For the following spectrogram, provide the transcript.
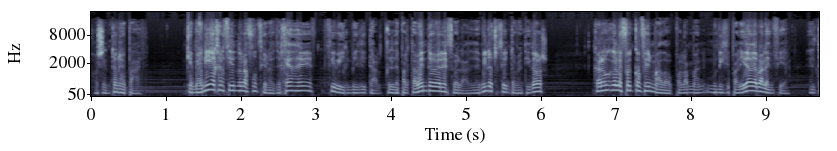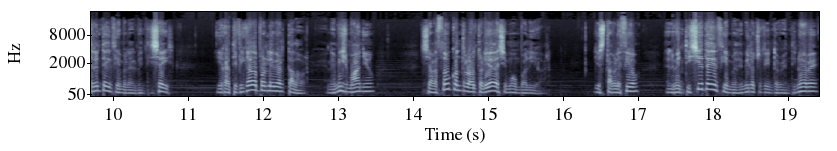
José Antonio Páez, que venía ejerciendo las funciones de jefe civil militar del Departamento de Venezuela desde 1822, cargo que le fue confirmado por la Municipalidad de Valencia el 30 de diciembre del 26 y ratificado por Libertador en el mismo año, se alzó contra la autoridad de Simón Bolívar y estableció el 27 de diciembre de 1829,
